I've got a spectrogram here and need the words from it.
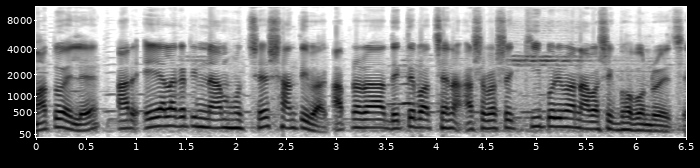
মাতোয়াইলে। আর এই এলাকাটির নাম হচ্ছে শান্তিবাগ। আপনারা দেখতে পাচ্ছেন আশেপাশে কি পরিমাণ আবাসিক ভবন রয়েছে।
